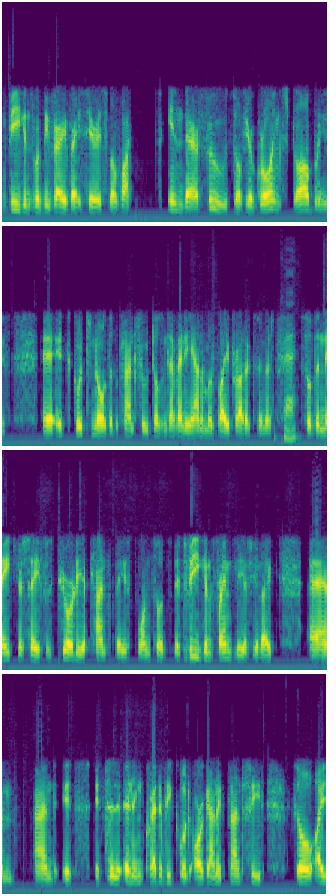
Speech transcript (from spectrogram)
vegans would be very, very serious about what's in their food. So if you're growing strawberries, uh, it's good to know that the plant food doesn't have any animal byproducts in it. Okay. So the Nature Safe is purely a plant-based one, so it's, it's vegan friendly, if you like. Um, and it's it's a, an incredibly good organic plant feed. So I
